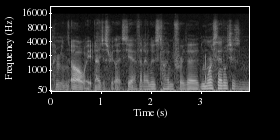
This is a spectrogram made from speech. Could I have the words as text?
I mean, oh wait, I just realized, yeah, then I lose time for the more sandwiches and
